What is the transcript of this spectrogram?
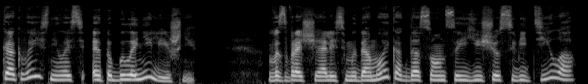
Как выяснилось, это было не лишне. Возвращались мы домой, когда солнце еще светило,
